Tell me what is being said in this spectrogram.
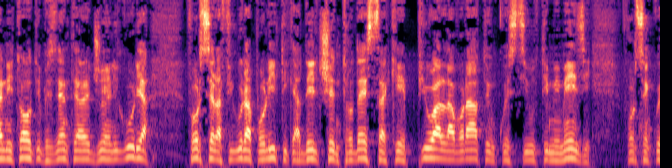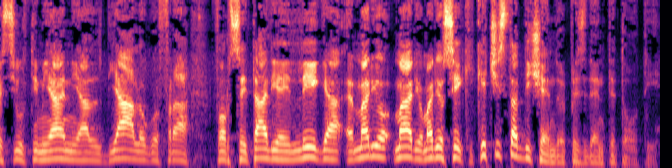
Giovanni Toti, Presidente della Regione Liguria, forse la figura politica del centrodestra che più ha lavorato in questi ultimi mesi, forse in questi ultimi anni, al dialogo fra Forza Italia e Lega. Eh, Mario, Mario, Mario Secchi, che ci sta dicendo il Presidente Toti?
